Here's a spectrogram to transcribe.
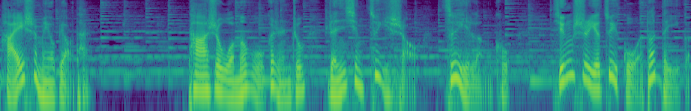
还是没有表态。他是我们五个人中人性最少、最冷酷、行事也最果断的一个。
